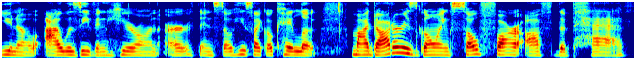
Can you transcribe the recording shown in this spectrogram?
you know, I was even here on earth. And so he's like, okay, look, my daughter is going so far off the path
